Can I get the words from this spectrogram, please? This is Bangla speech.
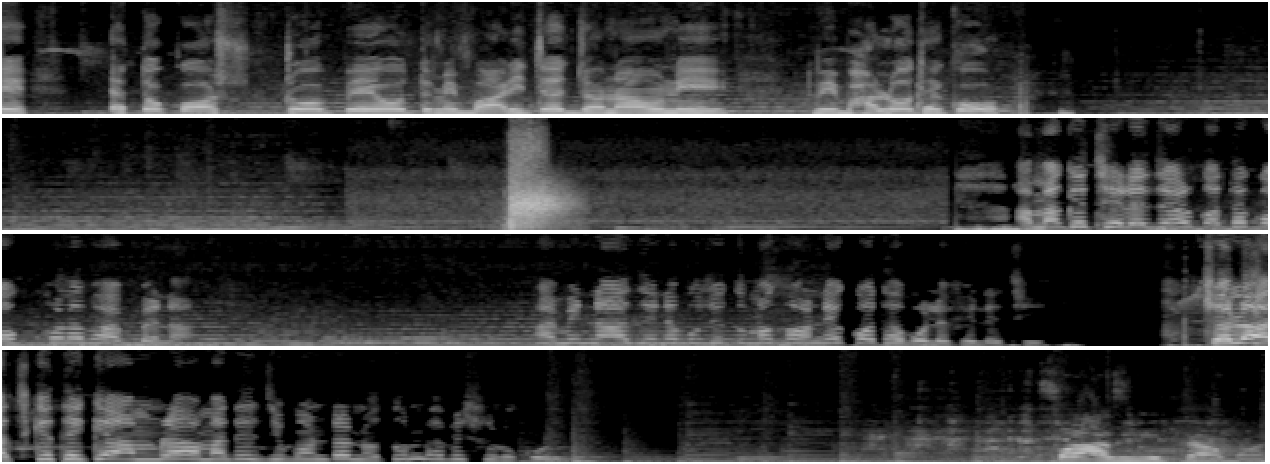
এত কষ্ট পেয়েও তুমি বাড়িতে জানাওনি। তুমি ভালো থেকো। আমাকে ছেড়ে যাওয়ার কথা কখনো ভাববে না। আমি না জেনে বুঝে তোমাকে অনেক কথা বলে ফেলেছি। চলো আজকে থেকে আমরা আমাদের জীবনটা নতুন ভাবে শুরু করি। আমার।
